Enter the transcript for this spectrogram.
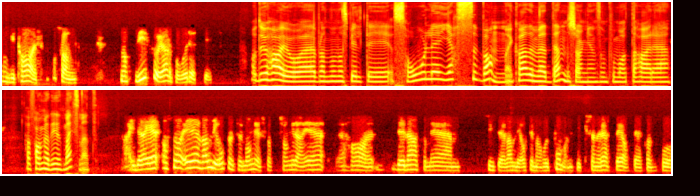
og, gitar og sang. Så vi skal jo gjøre det på vår vis. Og du har jo eh, bl.a. spilt i soul-jazzband. Hva er det med den sjangen som på en måte har, eh, har fanga din oppmerksomhet? Nei, det er, altså, Jeg er veldig åpen for mange slags sjangre. Det er det som jeg syns er veldig artig med å holde på med musikk generelt. det at jeg kan få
